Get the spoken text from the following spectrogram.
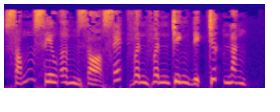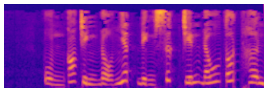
Sóng siêu âm dò xét vân vân trinh địch chức năng. Ủng có trình độ nhất định sức chiến đấu tốt hơn.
